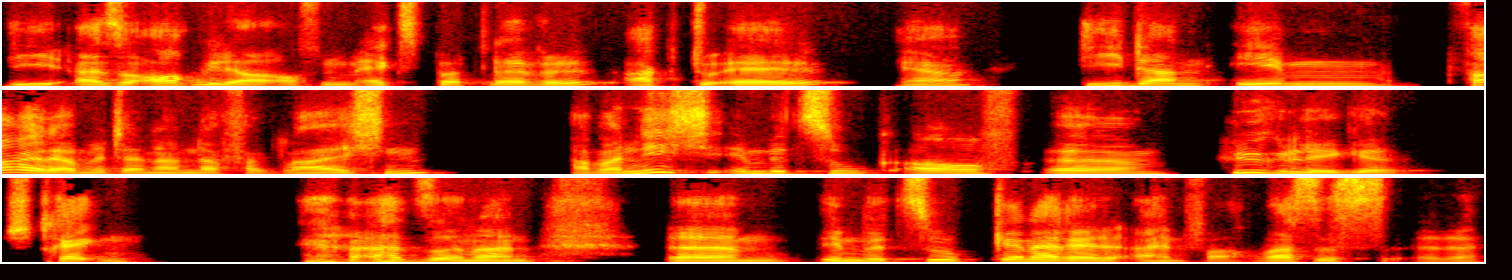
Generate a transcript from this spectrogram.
die also auch wieder auf einem Expert-Level aktuell, ja, die dann eben Fahrräder miteinander vergleichen, aber nicht in Bezug auf äh, hügelige Strecken, ja, sondern ähm, in Bezug generell einfach. Was ist äh,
